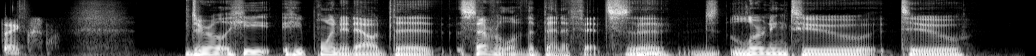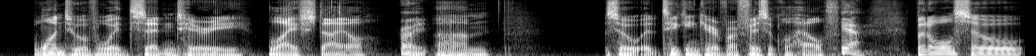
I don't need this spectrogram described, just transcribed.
Thanks. Daryl, he he pointed out the several of the benefits, mm. uh, learning to to one to avoid sedentary lifestyle, right? Um, so uh, taking care of our physical health, yeah, but also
